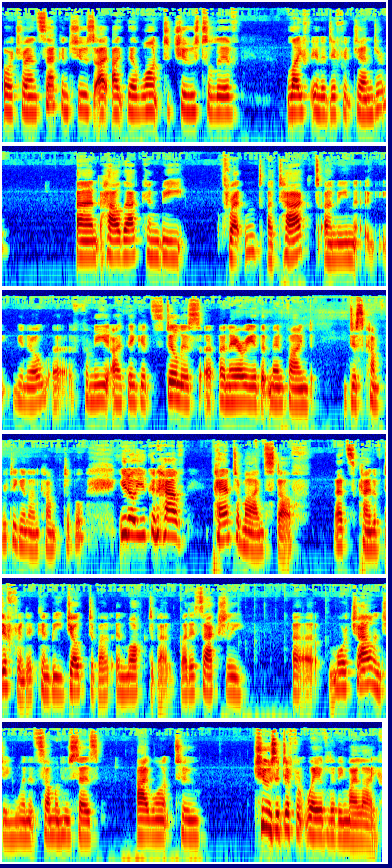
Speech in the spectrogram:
or transsex and choose, I, I, they want to choose to live life in a different gender, and how that can be threatened, attacked. I mean, you know, uh, for me, I think it still is a, an area that men find discomforting and uncomfortable. You know, you can have pantomime stuff. That's kind of different. It can be joked about and mocked about, but it's actually uh, more challenging when it's someone who says, I want to choose a different way of living my life.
